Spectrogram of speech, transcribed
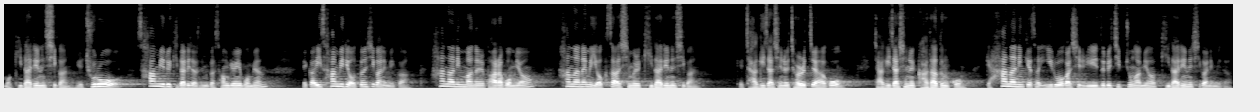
뭐 기다리는 시간. 예, 주로 3일을 기다리지 않습니까? 성경에 보면 그러니까 이 3일이 어떤 시간입니까? 하나님만을 바라보며 하나님의 역사하심을 기다리는 시간. 자기 자신을 절제하고 자기 자신을 가다듬고 하나님께서 이루어 가실 일들을 집중하며 기다리는 시간입니다.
